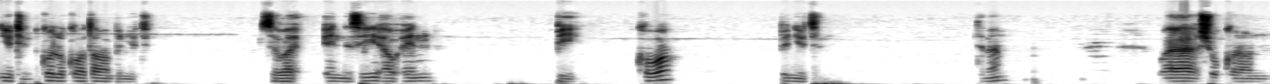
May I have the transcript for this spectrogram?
نيوتن كل قوة طبعا بنيوتن سواء ان سي أو ان بي قوة بنيوتن. تمام؟ وشكرا.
